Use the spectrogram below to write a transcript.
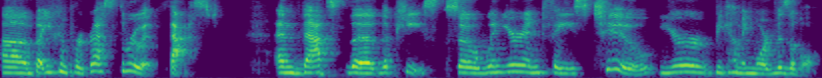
Um, but you can progress through it fast and that's the the piece so when you're in phase two you're becoming more visible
